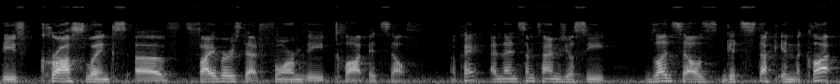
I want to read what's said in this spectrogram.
these cross links of fibers that form the clot itself. Okay? And then sometimes you'll see blood cells get stuck in the clot.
